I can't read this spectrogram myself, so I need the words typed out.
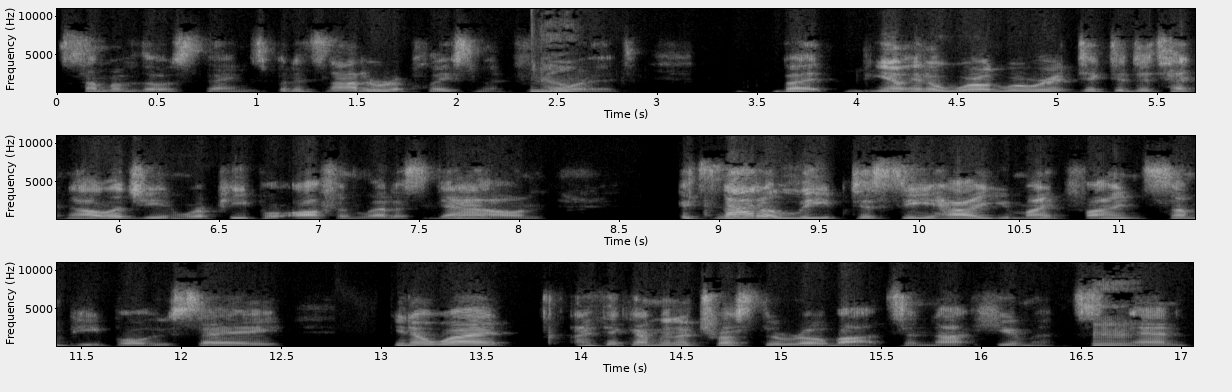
some of those things, but it's not a replacement for No. it. But you know, in a world where we're addicted to technology and where people often let us down, it's not a leap to see how you might find some people who say, you know what, I think I'm going to trust the robots and not humans. Hmm. And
